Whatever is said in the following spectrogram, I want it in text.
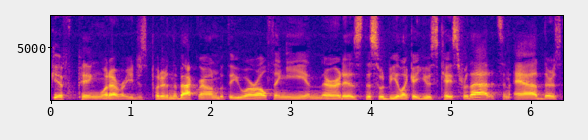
GIF, ping, whatever. You just put it in the background with the URL thingy and there it is. This would be like a use case for that. It's an ad. There's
